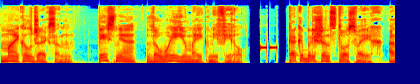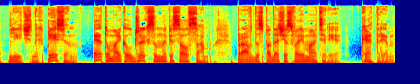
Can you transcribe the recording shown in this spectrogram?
Майкл Джексон. Песня «The Way You Make Me Feel». Как и большинство своих отличных песен, эту Майкл Джексон написал сам, правда, с подачи своей матери, Кэтрин.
